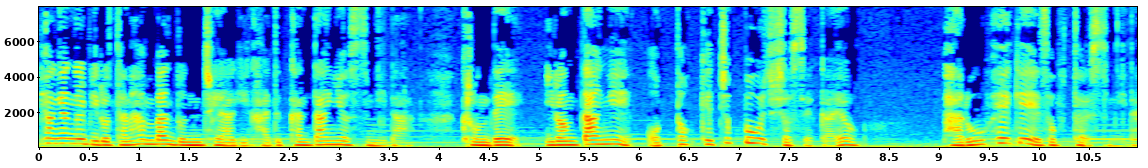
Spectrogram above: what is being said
평양을 비롯한 한반도는 죄악이 가득한 땅이었습니다. 그런데 이런 땅에 어떻게 축복을 주셨을까요? 바로 회개에서부터였습니다.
